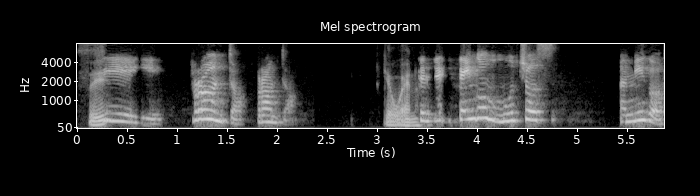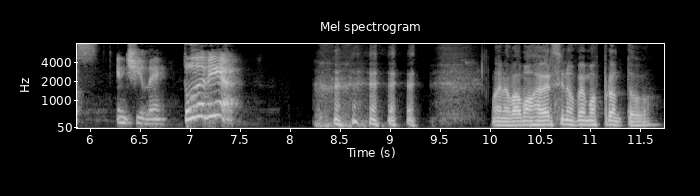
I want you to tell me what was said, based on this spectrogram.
Sí, sí pronto, pronto. Qué bueno. Tengo muchos amigos en Chile, todavía. bueno, vamos a ver si nos vemos pronto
